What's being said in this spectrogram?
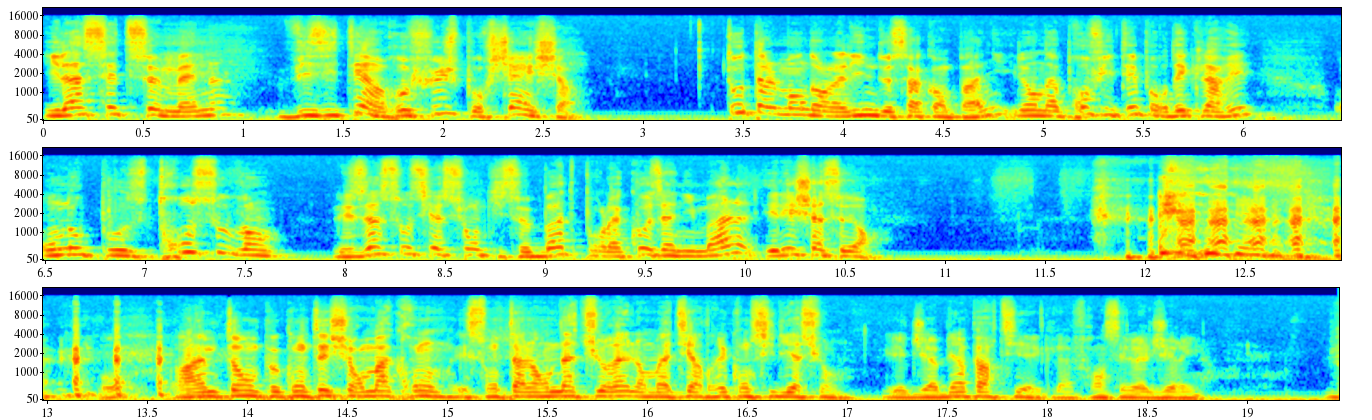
il a cette semaine visité un refuge pour chiens et chats. Totalement dans la ligne de sa campagne, il en a profité pour déclarer On oppose trop souvent les associations qui se battent pour la cause animale et les chasseurs. Bon, en même temps, on peut compter sur Macron et son talent naturel en matière de réconciliation. Il est déjà bien parti avec la France et l'Algérie.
